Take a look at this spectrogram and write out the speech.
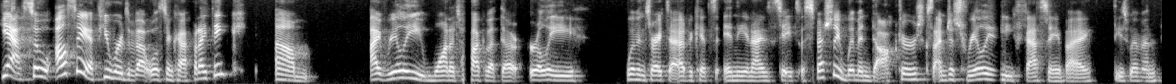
Yeah so i'll say a few words about wollstonecraft but i think um, i really want to talk about the early women's rights advocates in the United States, especially women doctors, because I'm just really fascinated by these women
